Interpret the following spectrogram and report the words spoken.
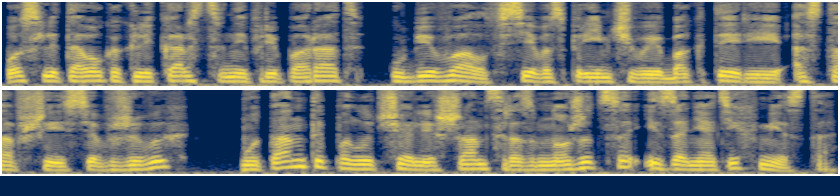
После того, как лекарственный препарат убивал все восприимчивые бактерии, оставшиеся в живых, мутанты получали шанс размножиться и занять их место,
